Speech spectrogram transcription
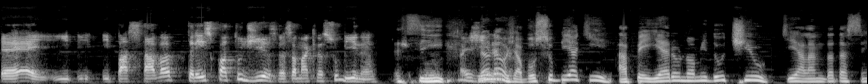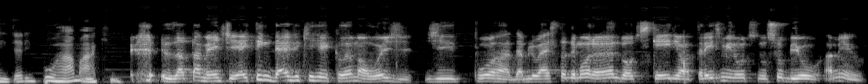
É, e, e, passava três, quatro dias pra essa máquina subir, né? Sim. Imagina, não, não, né? já vou subir aqui. A API era o nome do tio que ia lá no data center empurrar a máquina. Exatamente. E aí tem dev que reclama hoje de, porra, a AWS tá demorando, autoscaling, ó, três minutos, não subiu. Amigo,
